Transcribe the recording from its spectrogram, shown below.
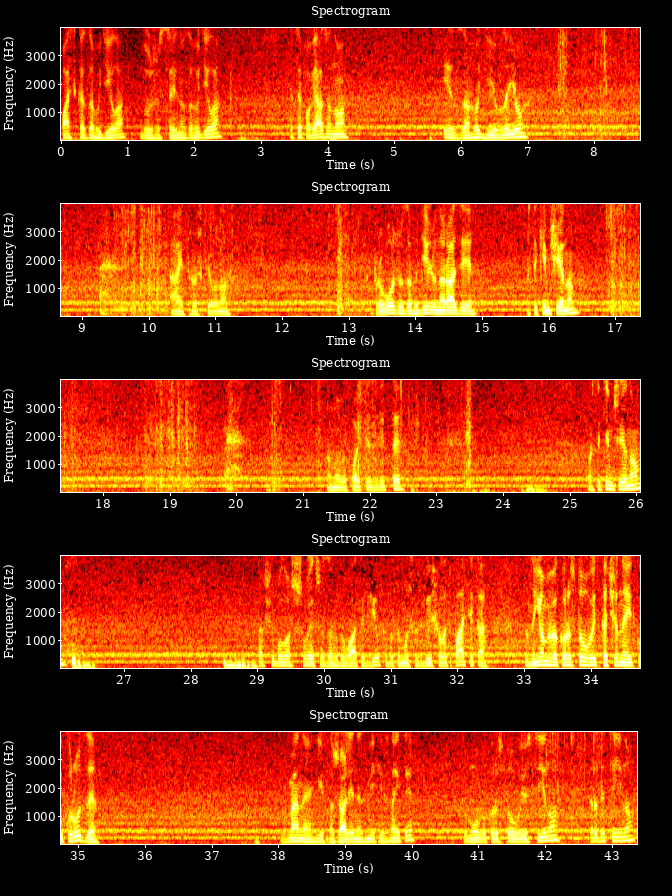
паська загуділа, дуже сильно загуділа. І це пов'язано із загодівлею. Ай, трошки воно. Проводжу загодівлю наразі ось таким чином. А ну виходьте звідти. Ось таким чином. Так що було швидше загодувати бджілку, бо тому що збільшилась пасіка. Знайомі використовують качани від кукурудзи. В мене їх, на жаль, я не зміг їх знайти, тому використовую сіно традиційно.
